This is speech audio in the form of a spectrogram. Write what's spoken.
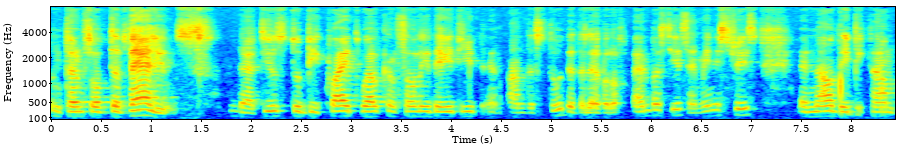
in terms of the values that used to be quite well consolidated and understood at the level of embassies and ministries, and now they become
